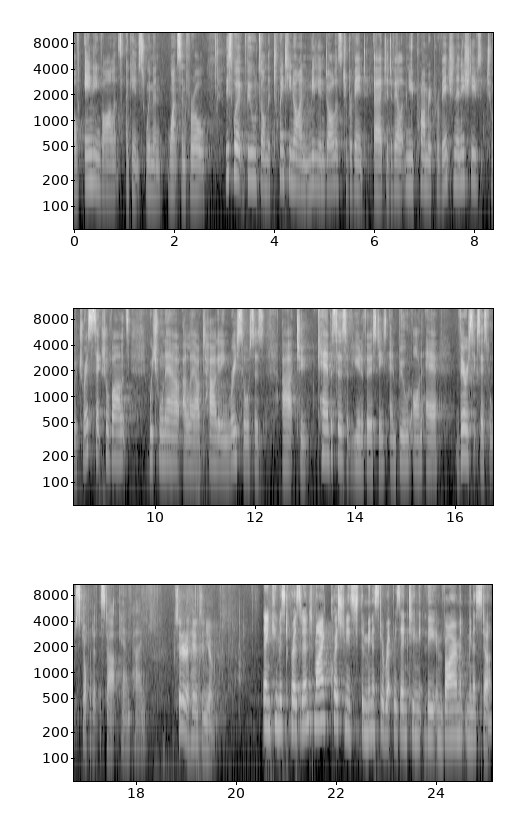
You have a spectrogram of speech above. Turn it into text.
of ending violence against women once and for all. This work builds on the $29 million to, prevent, uh, to develop new primary prevention initiatives to address sexual violence, which will now allow targeting resources uh, to campuses of universities and build on our very successful Stop It at the Start campaign. Senator Hanson-Young. Thank you, Mr President. My question is to the Minister representing the Environment Minister.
